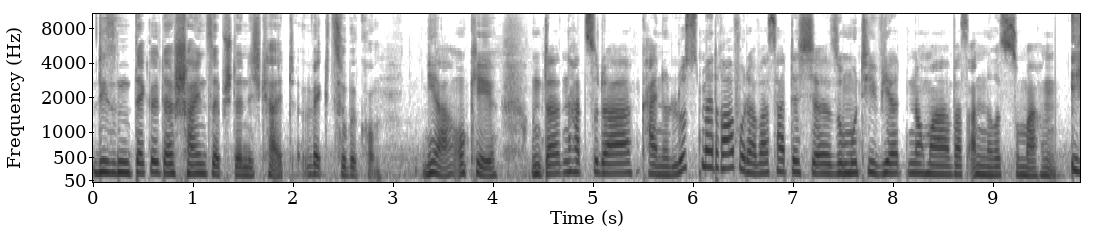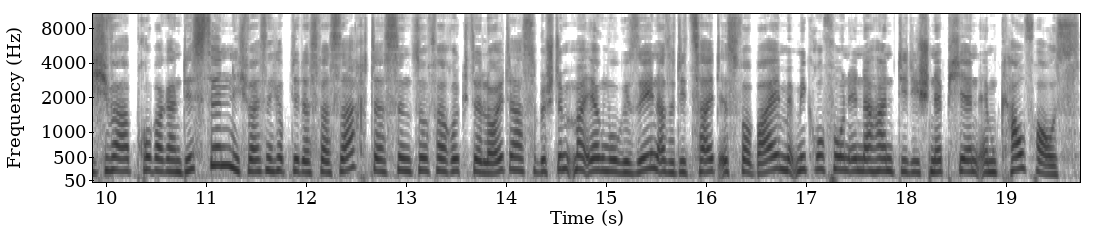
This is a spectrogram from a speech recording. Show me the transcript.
diesen Deckel der Scheinselbstständigkeit wegzubekommen. Ja, okay. Und dann hast du da keine Lust mehr drauf oder was hat dich äh, so motiviert, nochmal was anderes zu machen? Ich war Propagandistin. Ich weiß nicht, ob dir das was sagt. Das sind so verrückte Leute. Hast du bestimmt mal irgendwo gesehen. Also die Zeit ist vorbei mit Mikrofon in der Hand, die die Schnäppchen im Kaufhaus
